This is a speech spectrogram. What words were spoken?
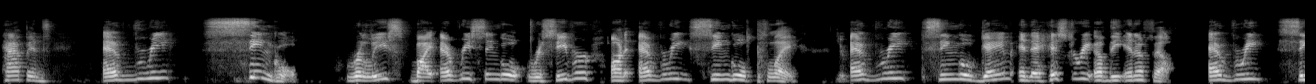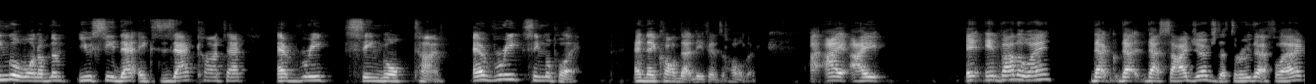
happens every single release by every single receiver on every single play. Every single game in the history of the NFL, every single one of them, you see that exact contact every single time, every single play, and they called that defensive holding. I, I, I and, by the way, that that that side judge that threw that flag,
